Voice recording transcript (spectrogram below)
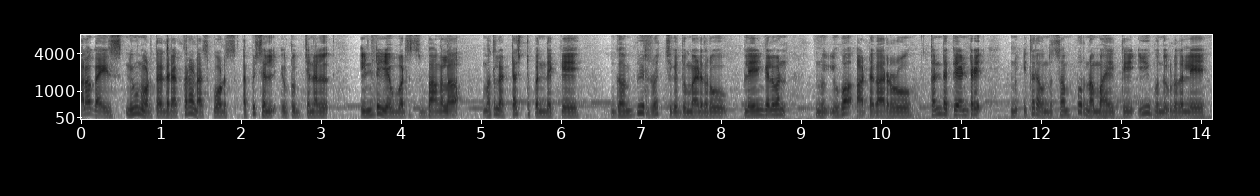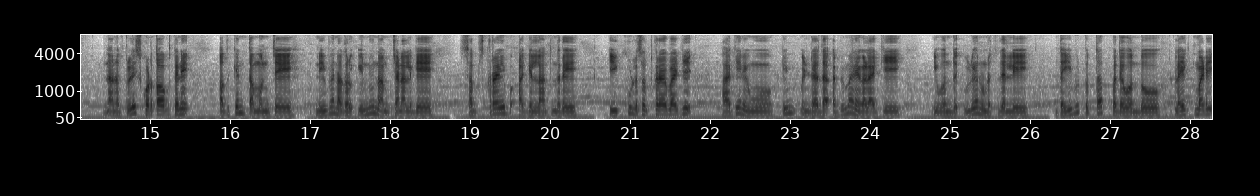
ಹಲೋ ಗೈಸ್ ನೀವು ನೋಡ್ತಾ ಇದ್ದೀರಾ Kannada sports official YouTube channel India versus Bangla ಮೊದಲ ಟೆಸ್ಟ್ ಪಂದ್ಯಕ್ಕೆ ಗಂಭೀರ ರೊಚ್ಚಿಗೆದ್ದು ಮಾಡಿದರು ಪ್ಲೇಯಿಂಗ್ ಎಲೆವನ್ ಯುವ ಆಟಗಾರರು ತಂಡಕ್ಕೆ ಎಂಟ್ರಿ ಇನ್ನು ಇತರ ಒಂದು ಸಂಪೂರ್ಣ ಮಾಹಿತಿ ಈ ಒಂದು ವಿಡಿಯೋದಲ್ಲಿ ನಾನು ತಿಳಿಸ್ಕೊಡ್ತಾ ಹೋಗ್ತೀನಿ. ಅದಕ್ಕಿಂತ ಮುಂಚೆ ನೀವೇನಾದರೂ ಇನ್ನೂ ನಮ್ಮ ಚಾನಲ್ಗೆ ಸಬ್ಸ್ಕ್ರೈಬ್ ಆಗಿಲ್ಲ ಅಂತಂದರೆ ಈ ಕೂಡ ಸಬ್ಸ್ಕ್ರೈಬ್ ಆಗಿ. ಹಾಗೆ ನೀವು ಟೀಮ್ ಇಂಡಿಯಾದ ಅಭಿಮಾನಿಗಳಾಗಿ ಈ ಒಂದು ವಿಡಿಯೋ ನೋಡುತ್ತಿದ್ದಲ್ಲಿ ದಯವಿಟ್ಟು ತಪ್ಪದೆ ಒಂದು ಲೈಕ್ ಮಾಡಿ.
